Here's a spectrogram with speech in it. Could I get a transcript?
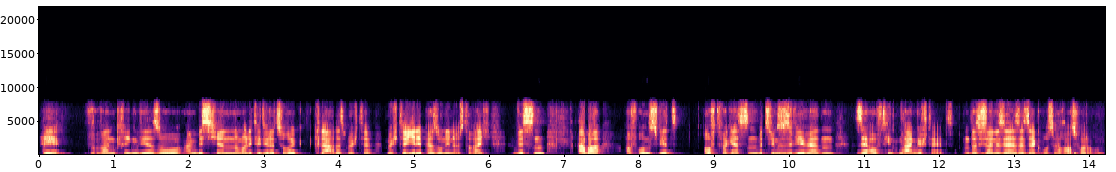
hey, wann kriegen wir so ein bisschen Normalität wieder zurück? Klar, das möchte, möchte jede Person in Österreich wissen, aber auf uns wird oft vergessen, beziehungsweise wir werden sehr oft hinten reingestellt. Und das ist eine sehr, sehr, sehr große Herausforderung.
